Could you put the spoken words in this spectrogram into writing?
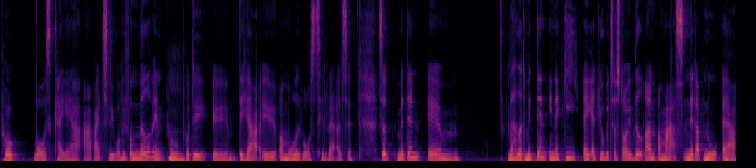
på vores karriere og arbejdsliv, og vi får medvind på, mm. på det, øh, det her øh, område i vores tilværelse. Så med den... Øh, hvad hedder det, med den energi af, at Jupiter står i vederen, og Mars netop nu er,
